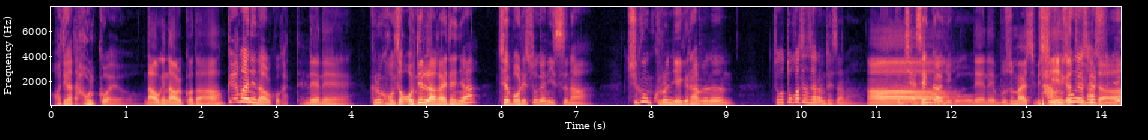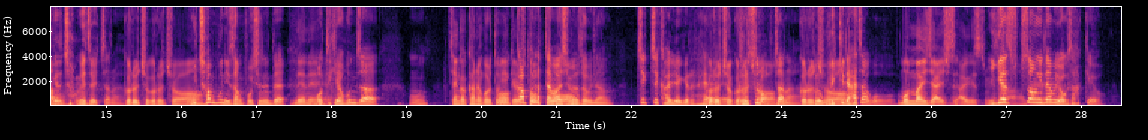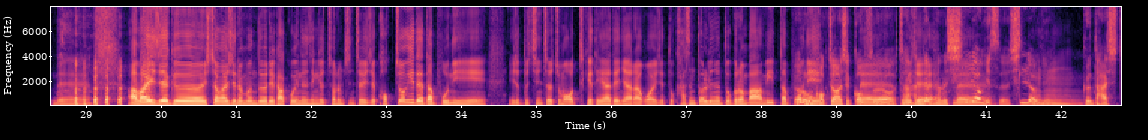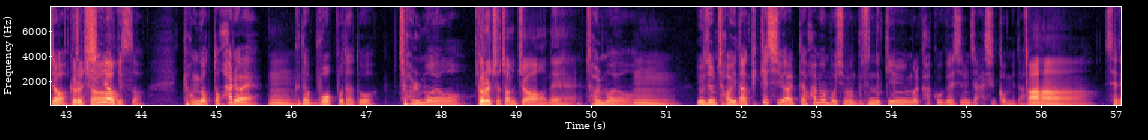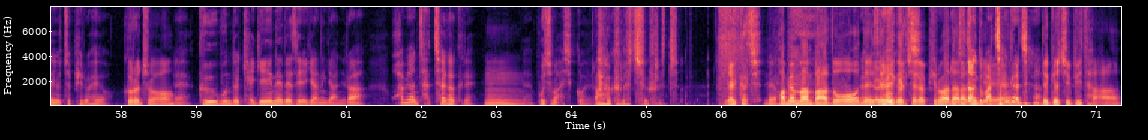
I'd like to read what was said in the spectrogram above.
어디가 나올 거예요 나오긴 나올 거다. 꽤 많이 나올 것 같아 네네. 그리고 거기서 어딜 나가야 되냐 제 머릿속에는 있으나 지금 그런 얘기를 하면은 저거 똑같은 사람 되잖아 아. 그건 제 생각이고. 네네. 무슨 말씀이신지 방송에서 할 수 있는. 얘기는 정해져 있잖아요. 그렇죠, 그렇죠. 5천 분 이상 보시는데 네네. 어떻게 혼자 어? 생각하는 걸 또 어, 얘기할 수도 카페라떼 없고. 마시면서 그냥 찍찍할 얘기를 해. 그렇죠, 그럴 그렇죠. 수는 없잖아. 그렇죠. 우리끼리 하자고. 뭔 말인지 알, 알겠습니다. 이게 숙성이 네. 되면 여기서 할게요. 네. 아마 이제 그 시청하시는 분들이 갖고 있는 생각처럼 진짜 이제 걱정이 되다 보니 이제 또 진짜 좀 어떻게 돼야 되냐라고 이제 또 가슴 떨리는 또 그런 마음이 있다 보니 여러분 걱정하실 거 네, 없어요. 또 자, 한 대표는 실력이 네. 있어요. 실력이. 음흠. 그건 다 아시죠? 자, 그렇죠. 실력 있어. 경력도 화려해. 음. 그다음 무엇보다도 젊어요. 그렇죠. 젊죠. 네. 젊어요. 음. 요즘 저희 당 피켓 시위할 때 화면 보시면 무슨 느낌을 갖고 계시는지 아실 겁니다. 아하. 세대 교체 필요해요. 그렇죠. 예, 그분들 개개인에 대해서 얘기하는 게 아니라 화면 자체가 그래. 음. 예, 보시면 아실 거예요. 아, 그렇죠. 그렇죠. 여기까지. 네, 화면만 봐도 네, 네, 세대 여기까지. 교체가 필요하다라는 민주당도 게 마찬가지야. 느껴집니다.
